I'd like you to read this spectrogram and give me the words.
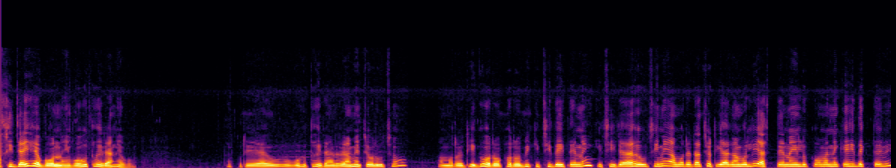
ଆସିଯାଇ ହେବ ନାହିଁ ବହୁତ ହଇରାଣ ହେବ ତାପରେ ଆଉ ବହୁତ ହଇରାଣରେ ଆମେ ଚଳୁଛୁ ଆମର ଏଠି ଘର ଫର ବି କିଛି ଦେଇତେ ନାହିଁ କିଛିଟା ହେଉଛି ନାହିଁ ଆମର ଏଇଟା ଛୋଟିଆ ଗାଁ ବୋଲି ଆସିତେ ନାହିଁ ଲୋକମାନେ କେହି ଦେଖତେ ବି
